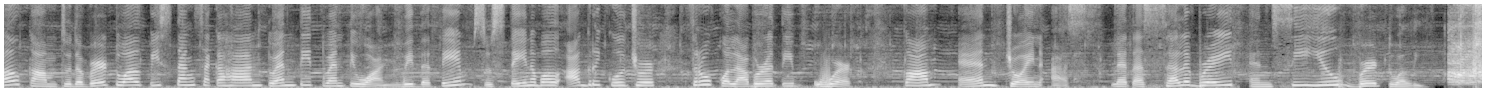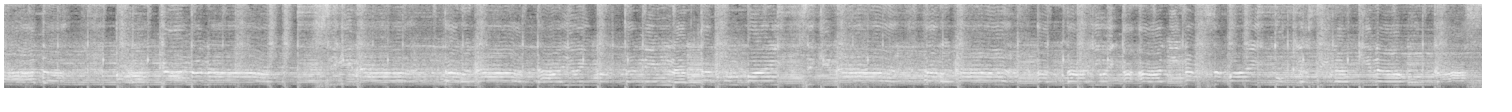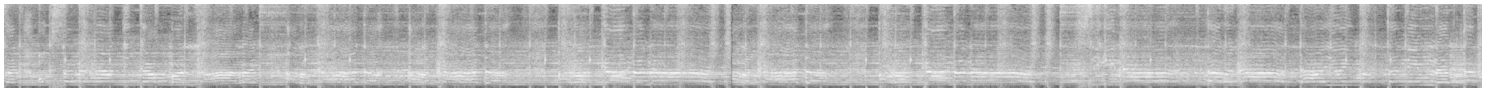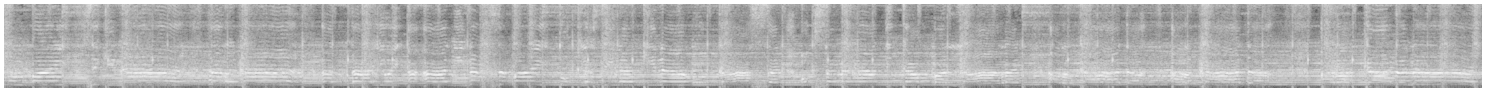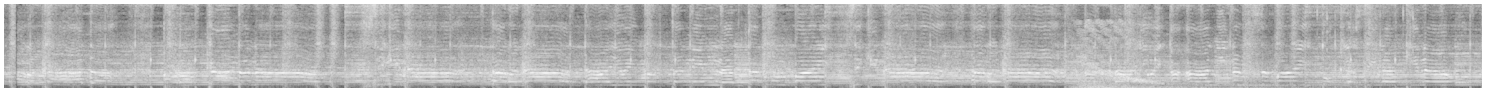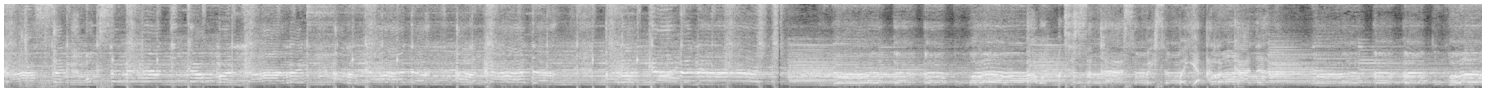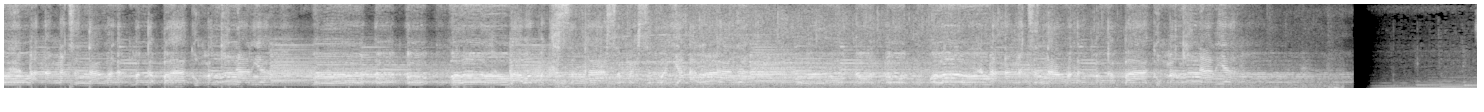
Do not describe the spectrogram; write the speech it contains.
Welcome to the virtual Pistang Sakahan 2021 with the theme Sustainable Agriculture through Collaborative Work. Come and join us. Let us celebrate and see you virtually.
